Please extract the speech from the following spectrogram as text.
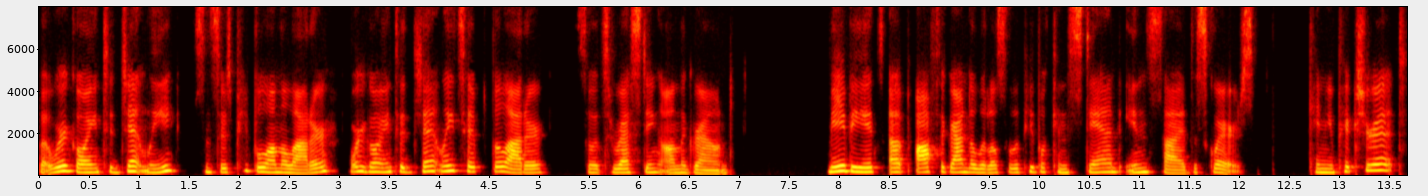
but we're going to gently, since there's people on the ladder, we're going to gently tip the ladder so it's resting on the ground. Maybe it's up off the ground a little so that people can stand inside the squares. Can you picture it?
